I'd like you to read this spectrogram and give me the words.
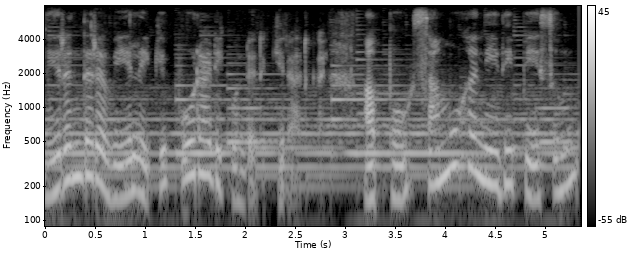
நிரந்தர வேலைக்கு போராடி கொண்டிருக்கிறார்கள். அப்போ சமூக நீதி பேசும்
